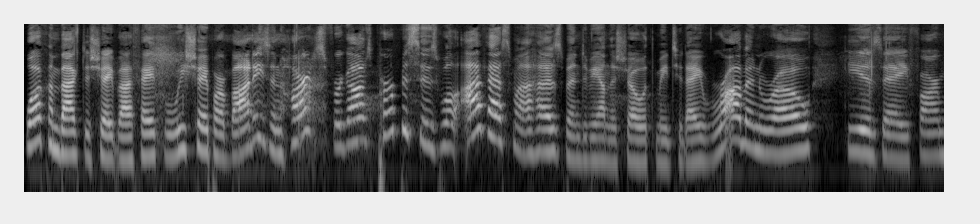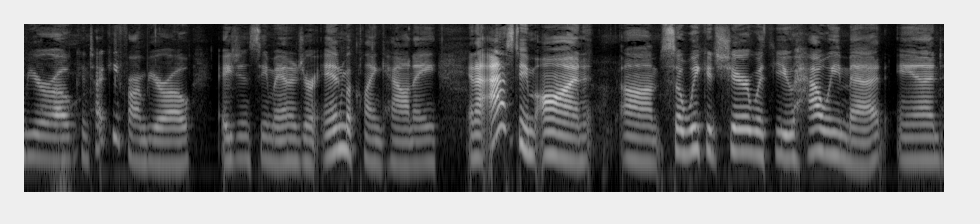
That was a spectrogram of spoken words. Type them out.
Welcome back to Shaped by Faith, where we shape our bodies and hearts for God's purposes. Well, I've asked my husband to be on the show with me today, Robin Rowe. He is a Farm Bureau, Kentucky Farm Bureau agency manager in McLean County. And I asked him on um, so we could share with you how we met. And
